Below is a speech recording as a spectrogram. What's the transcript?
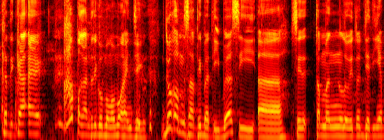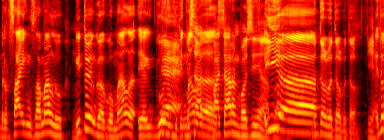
ketika eh apa kan tadi gue mau ngomong anjing. Dua kalau misal tiba-tiba si eh, si temen lu itu jadinya bersaing sama lu, itu yang gak gue males, yang gue Yeah, bikin Di saat males. pacaran posisinya. apa? Iya. Betul betul betul. Iya. Itu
